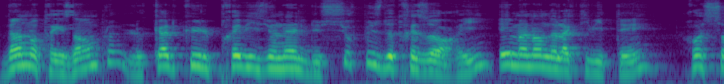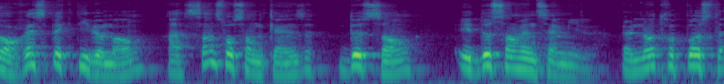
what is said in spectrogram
Dans notre exemple, le calcul prévisionnel du surplus de trésorerie émanant de l'activité ressort respectivement à 175, 200 et 225 000. Un autre poste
